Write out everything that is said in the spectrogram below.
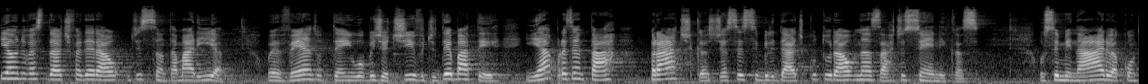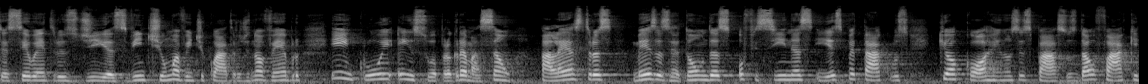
e a Universidade Federal de Santa Maria. O evento tem o objetivo de debater e apresentar práticas de acessibilidade cultural nas artes cênicas. O seminário aconteceu entre os dias 21 a 24 de novembro e inclui em sua programação palestras, mesas redondas, oficinas e espetáculos que ocorrem nos espaços da UFAC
